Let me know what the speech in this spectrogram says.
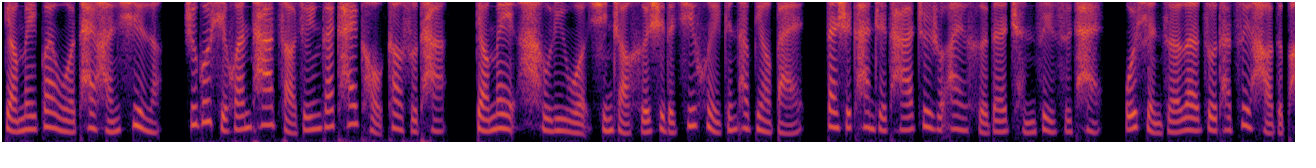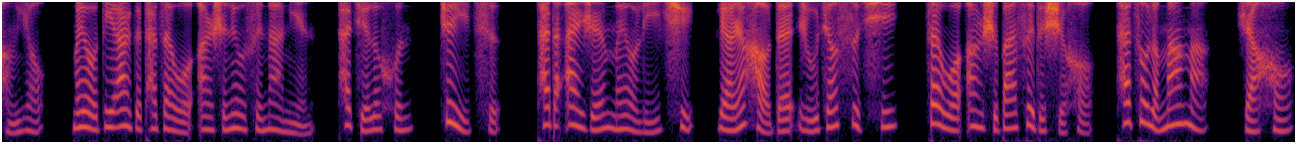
表妹怪我太含蓄了，如果喜欢他，早就应该开口告诉他。表妹鼓励我寻找合适的机会跟他表白，但是看着他坠入爱河的沉醉姿态，我选择了做他最好的朋友。没有第二个他，在我二十六岁那年，他结了婚。这一次，他的爱人没有离去，两人好的如胶似漆。在我二十八岁的时候，他做了妈妈，然后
